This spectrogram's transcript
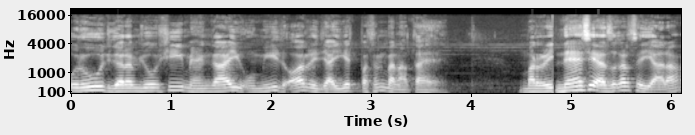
عروج، گرم جوشی، مہنگائی، امید اور رجائیت پسند بناتا ہے۔ مری نہ سے ازغر سیارہ۔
